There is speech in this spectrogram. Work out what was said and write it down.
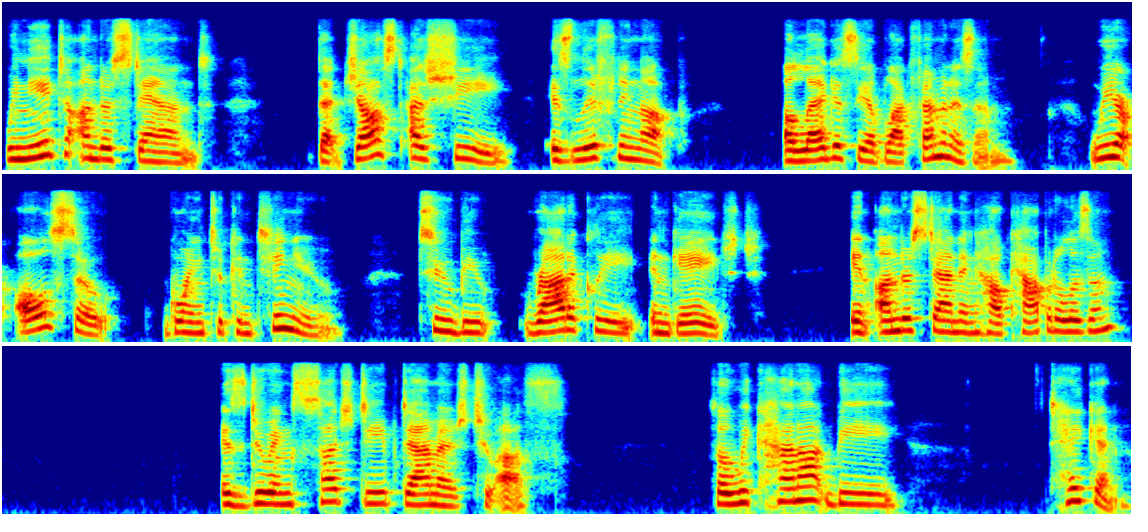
We need to understand that just as she is lifting up a legacy of Black feminism, we are also going to continue to be radically engaged in understanding how capitalism is doing such deep damage to us. So we cannot be taken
